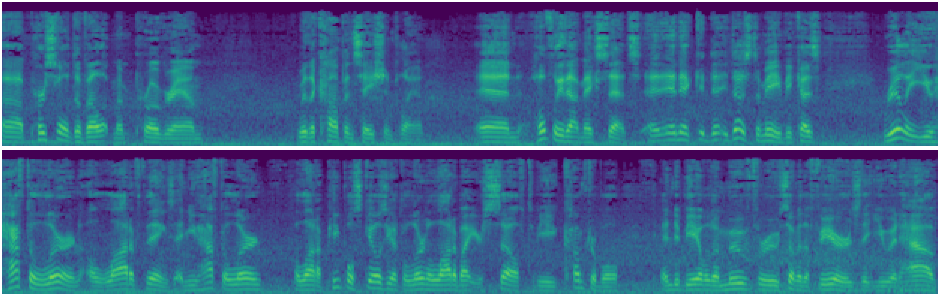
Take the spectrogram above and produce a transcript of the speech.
uh, personal development program with a compensation plan, and hopefully that makes sense. And, and it, it does to me because really you have to learn a lot of things, and you have to learn a lot of people skills. You have to learn a lot about yourself to be comfortable and to be able to move through some of the fears that you would have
